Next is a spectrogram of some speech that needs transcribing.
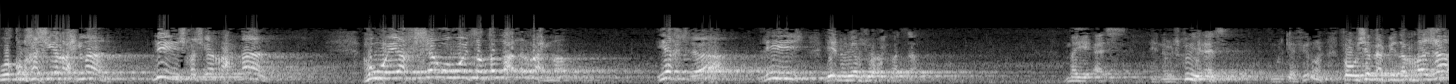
ويقول خشي الرحمن. ليش خشي الرحمن؟ هو يخشى وهو يتطلع للرحمة. يخشى ليش؟ لأنه يرجو رحمته. ما يأس لأنه شكون يأس؟ هم الكافرون. فهو جمع بين الرجاء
